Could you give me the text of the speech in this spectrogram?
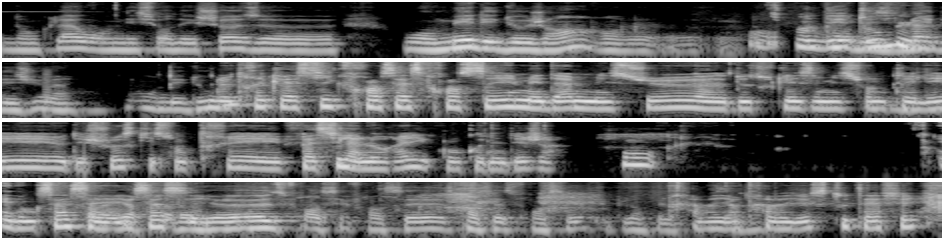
Donc là où on est sur des choses où on met les deux genres, on dédouble des humains. On dédouble. Le très classique française-français, mesdames, messieurs, de toutes les émissions de télé, des choses qui sont très faciles à l'oreille et qu'on connaît déjà. Et donc ça, ça, ça travailleuse, français, française, française, français. Travailleur, travailleuse, tout à fait.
